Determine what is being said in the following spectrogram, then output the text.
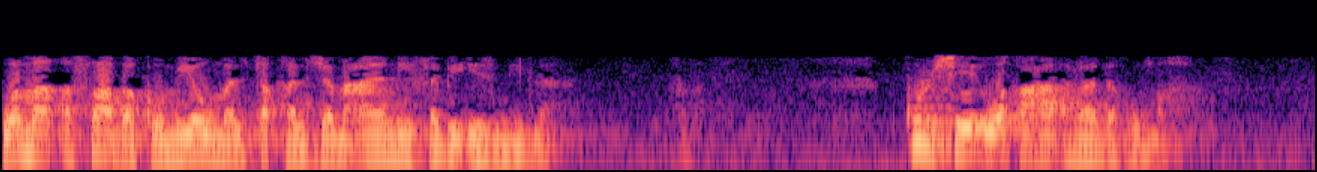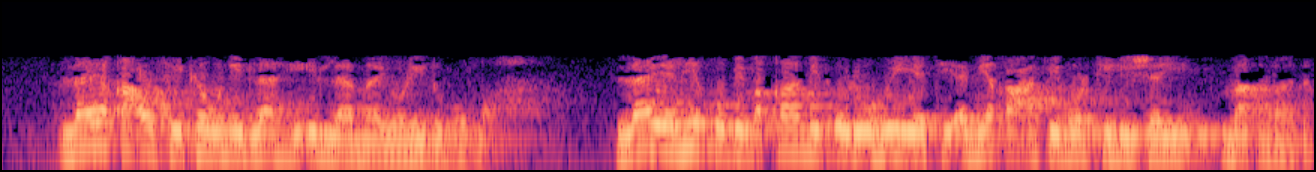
وما أصابكم يوم التقى الجمعان فبإذن الله. كل شيء وقع أراده الله. لا يقع في كون الله إلا ما يريده الله. لا يليق بمقام الألوهية أن يقع في ملكه شيء ما أراده.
